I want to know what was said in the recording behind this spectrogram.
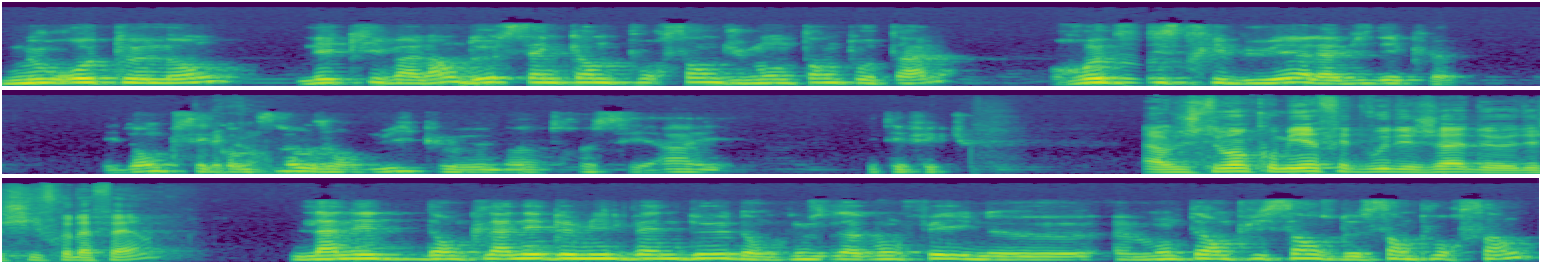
nous retenons l'équivalent de 50% du montant total redistribué à la vie des clubs. Et donc, c'est comme ça aujourd'hui que notre CA est, est effectué. Alors justement, combien faites-vous déjà de, chiffre d'affaires? L'année donc l'année 2022, donc nous avons fait une, montée en puissance de 100%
